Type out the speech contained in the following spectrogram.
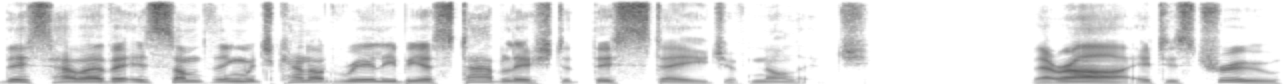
This, however, is something which cannot really be established at this stage of knowledge. There are, it is true,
